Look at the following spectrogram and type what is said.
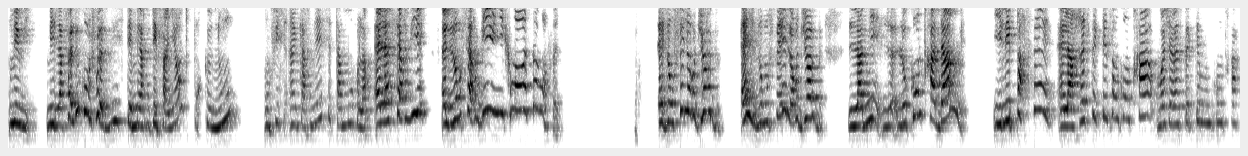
Mais oui, mais il a fallu qu'on choisisse des mères défaillantes pour que nous, on puisse incarner cet amour-là. Elle a servi, elles ont servi uniquement à ça, en fait. Elles ont fait leur job. Elles ont fait leur job. le contrat d'âme, il est parfait. Elle a respecté son contrat. Moi, j'ai respecté mon contrat.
